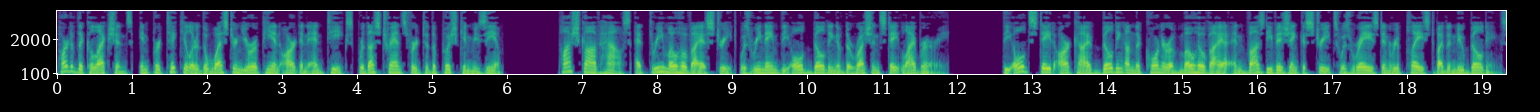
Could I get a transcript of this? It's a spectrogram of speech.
Part of the collections, in particular the Western European art and antiques, were thus transferred to the Pushkin Museum. Pashkov House at 3 Mokhovaya Street was renamed the old building of the Russian State Library. The old State Archive building on the corner of Mokhovaya and Vozdvizhenka streets was razed and replaced by the new buildings.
